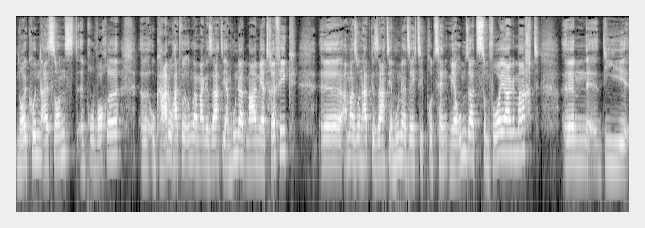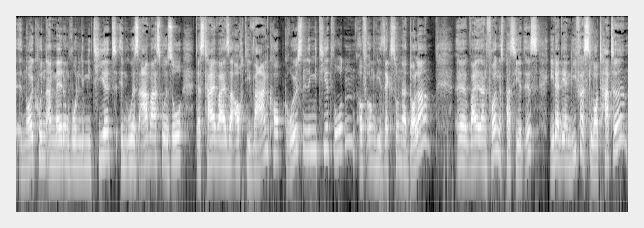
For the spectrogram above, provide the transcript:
Neukunden als sonst äh, pro Woche. Äh, Ocado hat wohl irgendwann mal gesagt, sie haben 100 mal mehr Traffic. Äh, Amazon hat gesagt, sie haben 160 Prozent mehr Umsatz zum Vorjahr gemacht. Ähm, die Neukundenanmeldungen wurden limitiert. In USA war es wohl so, dass teilweise auch die Warenkorbgrößen limitiert wurden auf irgendwie 600 Dollar, äh, weil dann Folgendes passiert ist. Jeder, der einen Lieferslot hatte,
